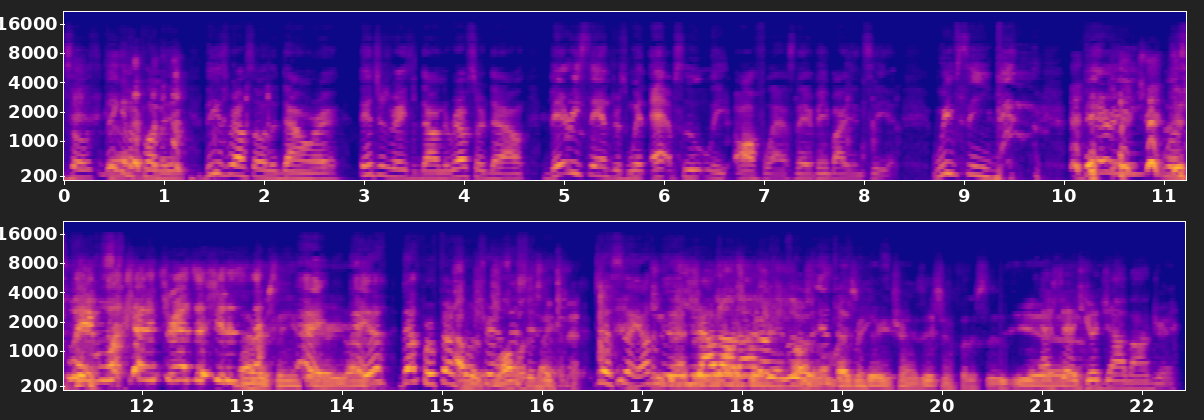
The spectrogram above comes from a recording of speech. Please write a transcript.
So speaking of plummeting, these refs are on the downward. Interest rates are down. The refs are down. Barry Sanders went absolutely off last night. If anybody didn't see it, we've seen Barry was Wait, pissed. what kind of transition is Never that? Never seen Hey, Barry, right? hey, that's, that's professional I was lost transition. like that. Just say, I'm That is still Shout out a Andre legendary- Lewis. that was a legendary transition for the suit. Yeah. I said, good job, Andre.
